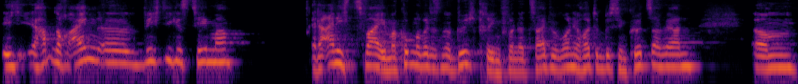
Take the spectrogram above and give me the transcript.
Ich habe noch ein äh, wichtiges Thema, oder äh, eigentlich zwei. Mal gucken, ob wir das noch durchkriegen von der Zeit. Wir wollen ja heute ein bisschen kürzer werden. Ähm,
